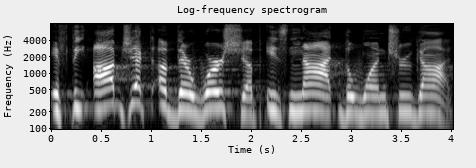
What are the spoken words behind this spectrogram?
if the object of their worship is not the one true God.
